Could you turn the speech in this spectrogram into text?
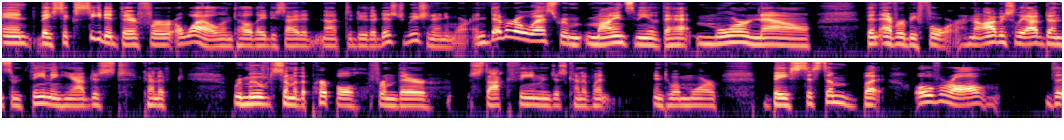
and they succeeded there for a while until they decided not to do their distribution anymore. Endeavour OS reminds me of that more now than ever before. Now, obviously, I've done some theming here. I've just kind of removed some of the purple from their stock theme and just kind of went into a more base system. But overall, the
